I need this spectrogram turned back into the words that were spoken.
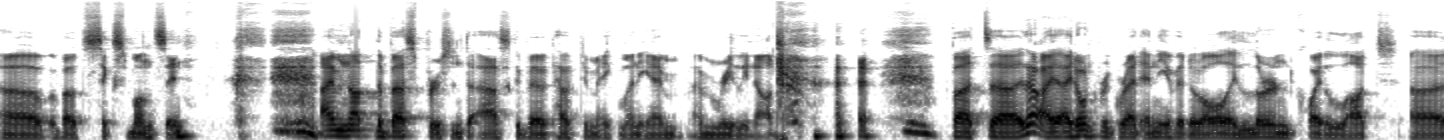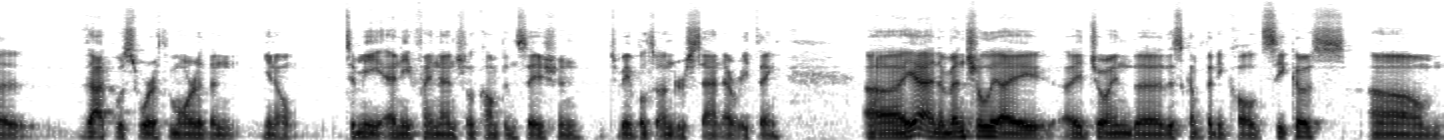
uh, about six months in. I'm not the best person to ask about how to make money. I'm I'm really not. but uh, no, I, I, don't regret any of it at all. I learned quite a lot. Uh, that was worth more than you know to me any financial compensation to be able to understand everything. Uh, yeah, and eventually I I joined the, this company called SICOS. Um,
